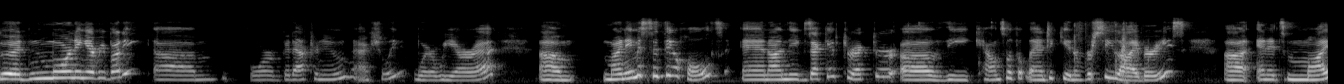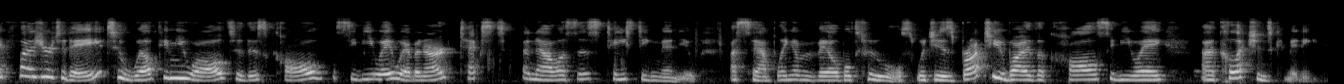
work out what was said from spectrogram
Good morning, everybody, um, or good afternoon, actually, where we are at. Um, my name is Cynthia Holt, and I'm the Executive Director of the Council of Atlantic University Libraries. Uh, and it's my pleasure today to welcome you all to this CAUL CBUA webinar, Text Analysis Tasting Menu, a sampling of available tools, which is brought to you by the CAUL CBUA uh, Collections Committee.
